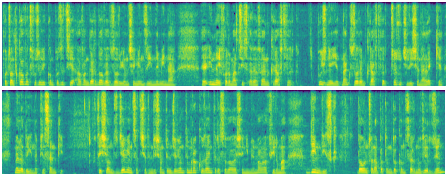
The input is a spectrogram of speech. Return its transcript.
Początkowo tworzyli kompozycje awangardowe, wzorując się m.in. na e, innej formacji z RFN Kraftwerk. Później jednak wzorem Kraftwerk przerzucili się na lekkie, melodyjne piosenki. W 1979 roku zainteresowała się nimi mała firma Dindisk, dołączona potem do koncernu Virgin,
